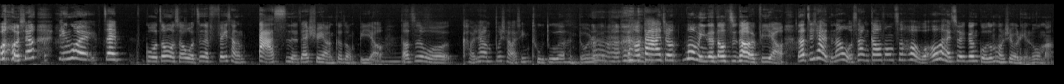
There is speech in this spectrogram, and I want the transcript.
我好像因为在。”国中的时候，我真的非常大肆的在宣扬各种 BL，导致我好像不小心荼毒了很多人，然后大家就莫名的都知道了 BL。然后接下来等到我上高中之后，我偶尔还是会跟国中同学有联络嘛，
